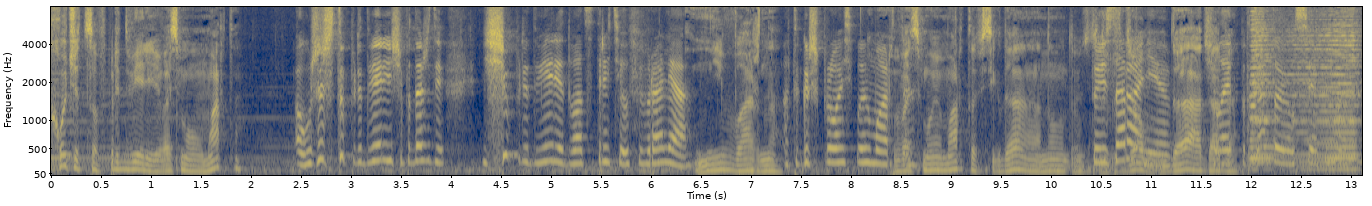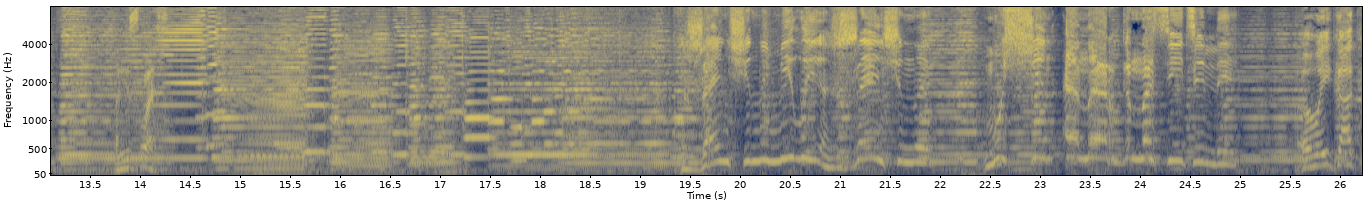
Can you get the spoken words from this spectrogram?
Хочется в преддверии 8 марта. А уже что, преддверие, еще подожди, еще преддверие 23 февраля. Неважно. А ты говоришь про 8 марта. 8 марта всегда, ну... То есть, то есть заранее да, человек да, да. подготовился. Понеслась. Женщины милые, женщины, мужчин энергоносители. Вы как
